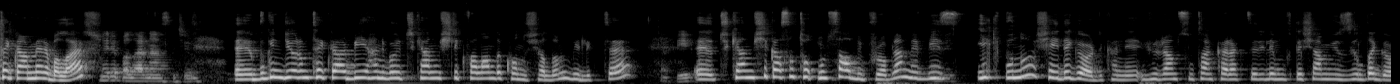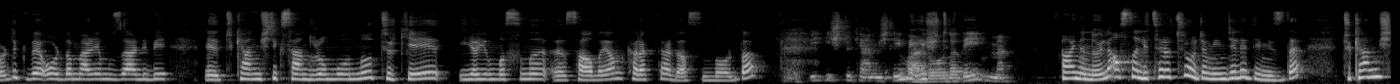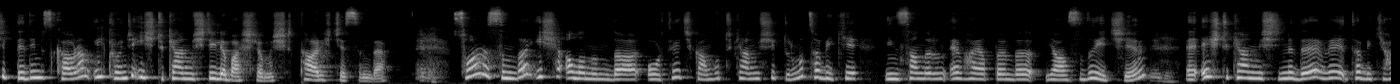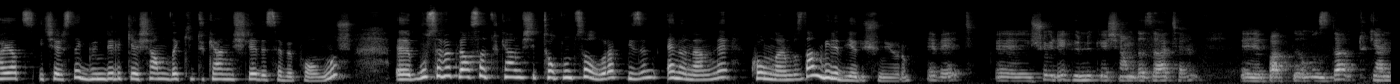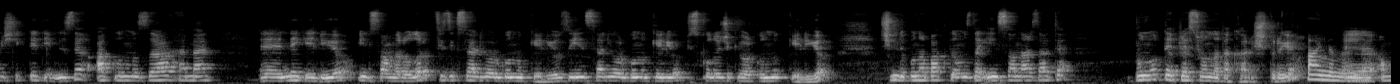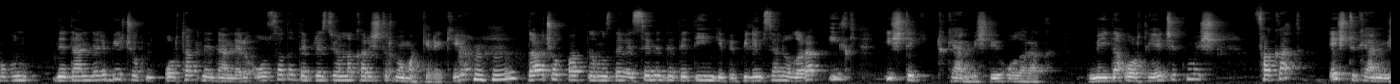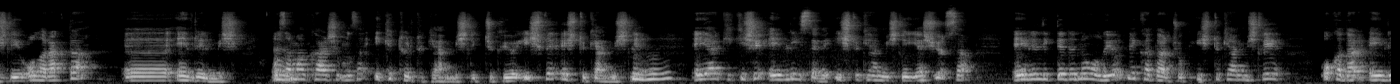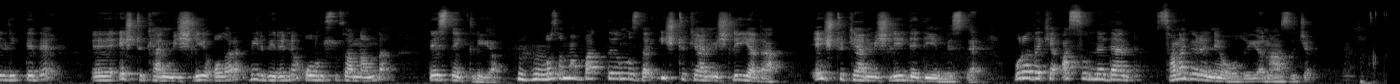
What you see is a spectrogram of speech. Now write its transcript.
Hocam tekrar merhabalar. Merhabalar Nazlıcığım. Ee, bugün diyorum tekrar bir hani böyle tükenmişlik falan da konuşalım birlikte. Tabii. Ee, tükenmişlik aslında toplumsal bir problem ve biz Evet. ilk bunu şeyde gördük. Hani Hürrem Sultan karakteriyle Muhteşem Yüzyıl'da gördük ve orada Meryem Uzerli bir e, tükenmişlik sendromunu Türkiye'ye yayılmasını e, sağlayan karakterdi aslında orada. Evet, bir iş tükenmişliği Bir vardı iş- orada değil mi? Aynen öyle. Aslında literatür hocam incelediğimizde tükenmişlik dediğimiz kavram ilk önce iş tükenmişliğiyle başlamış tarihçesinde. Evet. Sonrasında iş alanında ortaya çıkan bu tükenmişlik durumu tabii ki insanların ev hayatlarında yansıdığı için evet. e, eş tükenmişliğine de ve tabii ki hayat içerisinde gündelik yaşamdaki tükenmişliğe de sebep olmuş. E, Bu sebeple aslında tükenmişlik toplumsal olarak bizim en önemli konularımızdan biri diye düşünüyorum. Evet. Ee, şöyle günlük yaşamda zaten e, baktığımızda tükenmişlik dediğimizde aklımıza hemen e, ne geliyor? İnsanlar olarak fiziksel yorgunluk geliyor, zihinsel yorgunluk geliyor, psikolojik yorgunluk geliyor. Şimdi buna baktığımızda insanlar zaten bunu depresyonla da karıştırıyor. Aynen öyle. Ee, ama bunun nedenleri birçok ortak nedenleri olsa da depresyonla karıştırmamak gerekiyor. Daha çok baktığımızda ve senin de dediğin gibi bilimsel olarak ilk iş tek- tükenmişliği olarak meydan ortaya çıkmış. Fakat eş tükenmişliği olarak da e, evrilmiş. O zaman karşımıza iki tür tükenmişlik çıkıyor. İş ve eş tükenmişliği. Eğer ki kişi evliyse ve iş tükenmişliği yaşıyorsa evlilikte de ne oluyor? Ne kadar çok iş tükenmişliği o kadar evlilikte de e, eş tükenmişliği olarak birbirini olumsuz anlamda destekliyor. O zaman baktığımızda iş tükenmişliği ya da eş tükenmişliği dediğimizde buradaki asıl neden sana göre ne oluyor Nazlıcığım?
